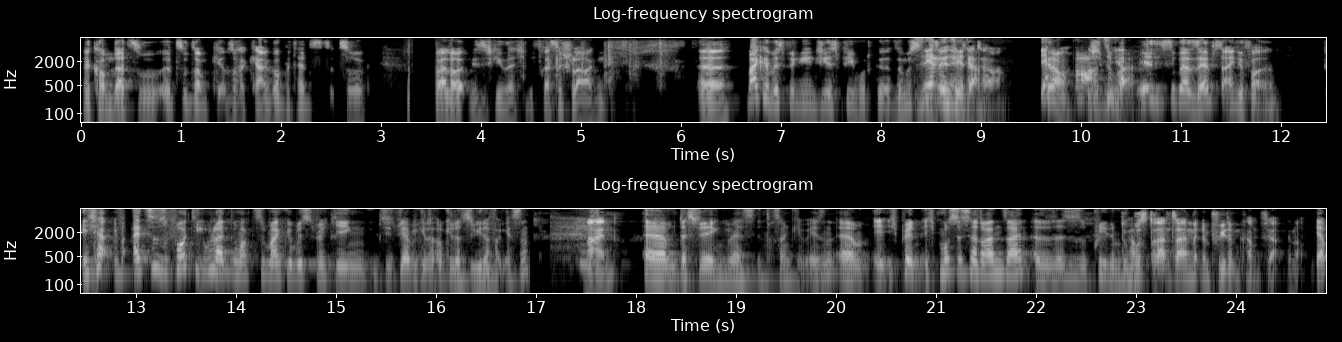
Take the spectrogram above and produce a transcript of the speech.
Wir kommen dazu äh, zu unserem, unserer Kernkompetenz zurück. Zwei Leuten, die sich gegenseitig in die Fresse schlagen. Äh, Michael Bisping gegen GSP Wutke. Wir müssen Serientäter. Ja. Genau. Oh, ich, super. Mir ist es sogar selbst eingefallen. Ich habe, als du sofort die Überleitung gemacht zu Michael Bisping gegen GSP, habe ich gedacht, okay, das hast du wieder vergessen. Nein. Ähm, deswegen wäre es interessant gewesen. Ähm, ich bin, ich muss es ja dran sein. Also das ist ein Prelim-Kampf. Du musst dran sein mit einem Prelim-Kampf, ja, genau. Ja,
